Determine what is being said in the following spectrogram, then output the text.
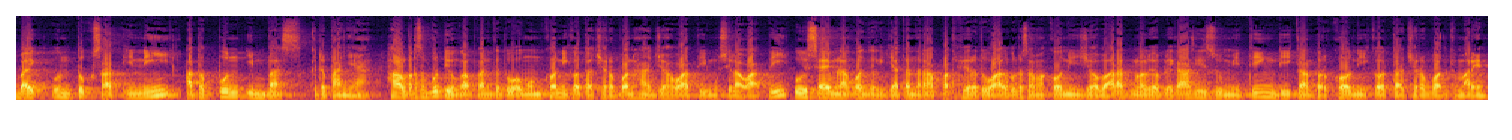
baik untuk saat ini ataupun imbas ke depannya. Hal tersebut diungkapkan Ketua Umum KONI Kota Cirebon Hajahwati Musilawati usai melakukan kegiatan rapat virtual bersama KONI Jawa Barat melalui aplikasi Zoom Meeting di kantor KONI Kota Cirebon kemarin.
